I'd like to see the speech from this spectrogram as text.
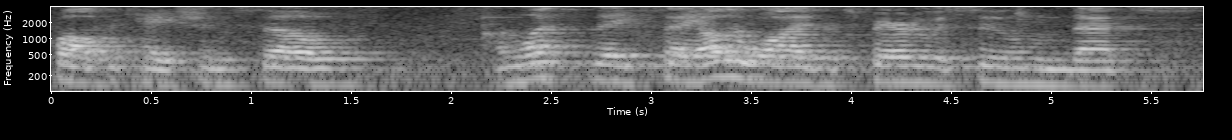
qualifications, so unless they say otherwise, it's fair to assume that's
